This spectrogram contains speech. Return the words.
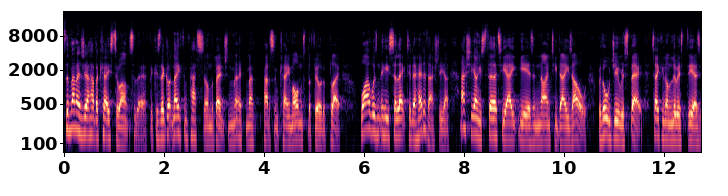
the manager have a case to answer there? Because they've got Nathan Patterson on the bench, and Nathan Patterson came onto the field of play. Why wasn't he selected ahead of Ashley Young? Ashley Young is 38 years and 90 days old. With all due respect, taking on Luis Diaz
